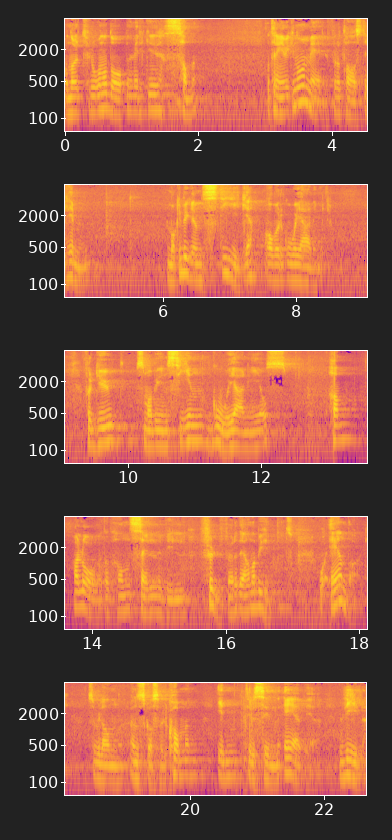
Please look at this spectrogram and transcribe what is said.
Og når troen og dåpen virker sammen, da trenger vi ikke noe mer for å ta oss til himmelen. Vi må ikke bygge en stige av våre gode gjerninger. For Gud, som har begynt sin gode gjerning i oss, han har lovet at han selv vil fullføre det han har begynt. Og en dag så vil han ønske oss velkommen inn til sin evige hvile.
